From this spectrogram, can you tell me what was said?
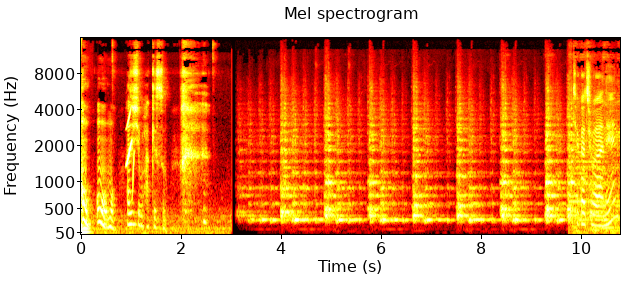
어머, 어머, 어머. 아저씨가 바뀌었어. 제가 좋아하는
